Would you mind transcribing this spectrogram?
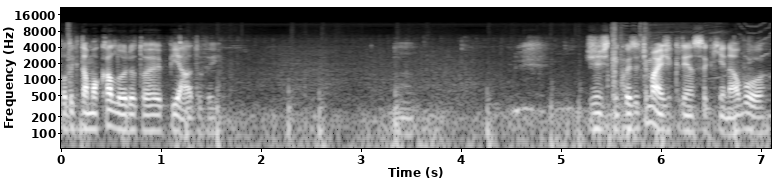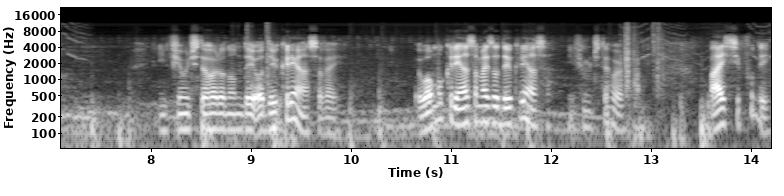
Foda que tá mó calor, eu tô arrepiado, velho. Hum. Gente, tem coisa demais de criança aqui, na boa. Em filme de terror eu não odeio, odeio criança, velho. Eu amo criança, mas odeio criança em filme de terror. Vai se fuder.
